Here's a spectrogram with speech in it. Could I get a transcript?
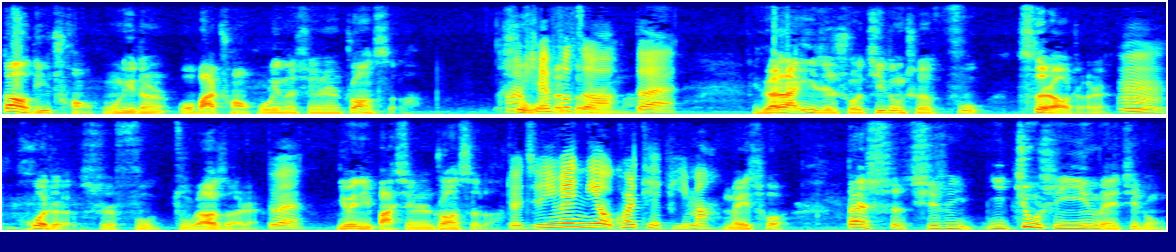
到底闯红绿灯，我把闯红绿灯的行人撞死了，啊，是我的谁负责责任吗？？对，原来一直说机动车负次要责任，嗯，或者是负主要责任，对因为你把行人撞死了，对，就因为你有块铁皮嘛。没错。但是其实你你就是因为这种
